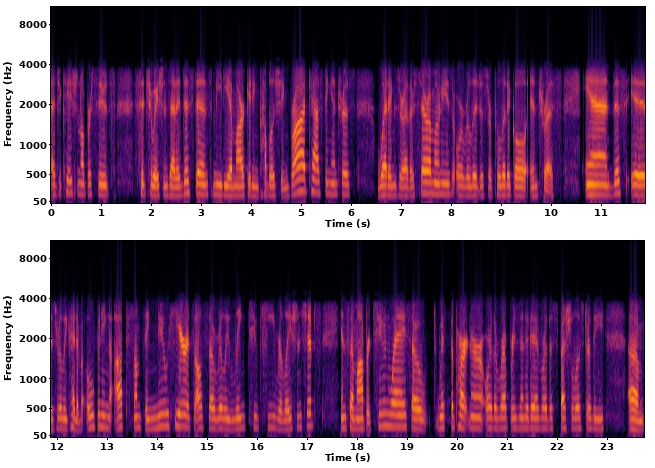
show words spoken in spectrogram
educational pursuits, situations at a distance, media, marketing, publishing, broadcasting interests weddings or other ceremonies, or religious or political interests. And this is really kind of opening up something new here. It's also really linked to key relationships in some opportune way. So, with the partner or the representative or the specialist or the um,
